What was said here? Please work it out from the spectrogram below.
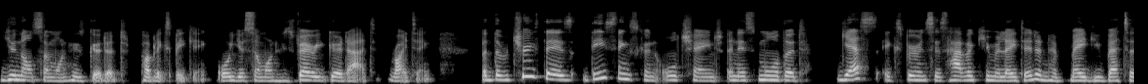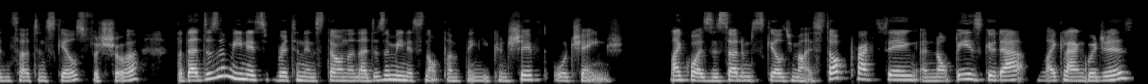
you're not someone who's good at public speaking or you're someone who's very good at writing. But the truth is, these things can all change. And it's more that, yes, experiences have accumulated and have made you better in certain skills for sure. But that doesn't mean it's written in stone and that doesn't mean it's not something you can shift or change. Likewise, there's certain skills you might stop practicing and not be as good at, like languages.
